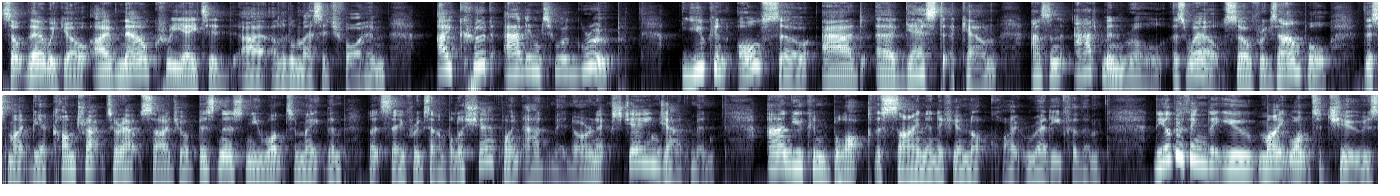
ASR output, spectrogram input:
So there we go. I've now created uh, a little message for him. I could add him to a group. You can also add a guest account as an admin role as well. So, for example, this might be a contractor outside your business and you want to make them, let's say, for example, a SharePoint admin or an Exchange admin. And you can block the sign in if you're not quite ready for them. The other thing that you might want to choose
